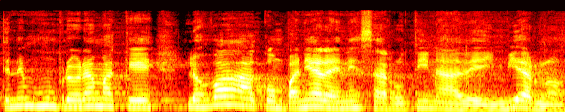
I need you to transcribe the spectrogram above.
tenemos un programa que los va a acompañar en esa rutina de invierno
